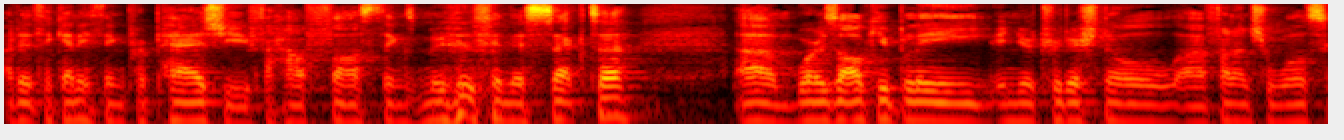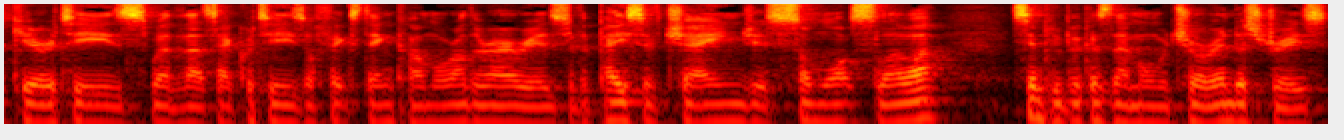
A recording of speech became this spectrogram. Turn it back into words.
I don't think anything prepares you for how fast things move in this sector. Um, whereas arguably in your traditional uh, financial world securities, whether that's equities or fixed income or other areas, the pace of change is somewhat slower simply because they're more mature industries.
